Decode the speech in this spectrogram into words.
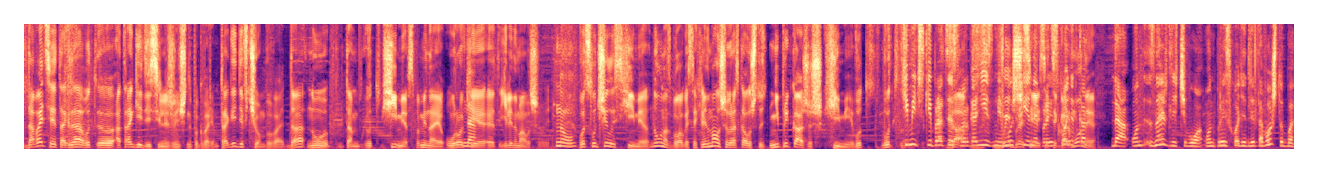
давайте тогда вот э, о трагедии сильной женщины поговорим. Трагедия в чем бывает, да? Ну, там, вот химия, вспоминая уроки Да. Елены Малышевой. Ну. Вот случилась химия. Ну, у нас была в гостях Елена Малышева, рассказала, что не прикажешь химии. Вот, вот Химический процесс Да, в организме мужчины эти гормоны. как... Да, он, знаешь, для чего? Он происходит для того, чтобы,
